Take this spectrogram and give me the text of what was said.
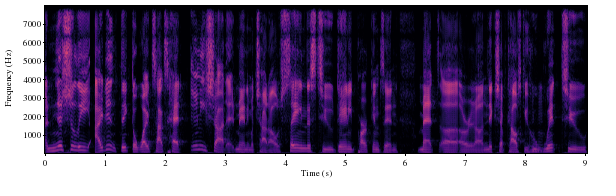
Initially, I didn't think the White Sox had any shot at Manny Machado. I was saying this to Danny Parkins and Matt uh, or uh, Nick Shepkowski, who mm-hmm. went to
